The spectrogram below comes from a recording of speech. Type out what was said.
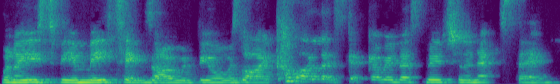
when i used to be in meetings i would be always like come on let's get going let's move to the next thing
